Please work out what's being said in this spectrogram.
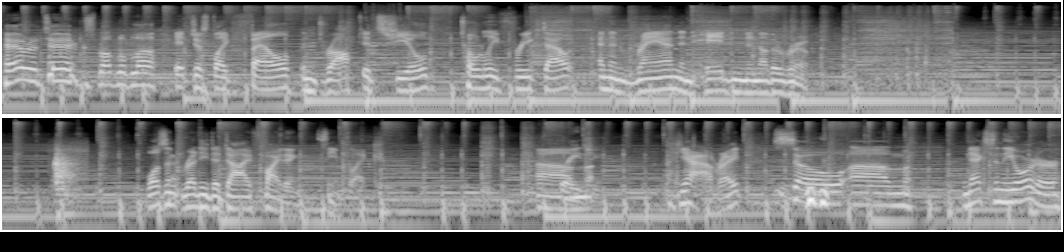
heretics, blah blah blah, it just like fell and dropped its shield, totally freaked out, and then ran and hid in another room. Wasn't ready to die fighting, it seemed like. Um, Crazy. Yeah, right? So, um, next in the order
